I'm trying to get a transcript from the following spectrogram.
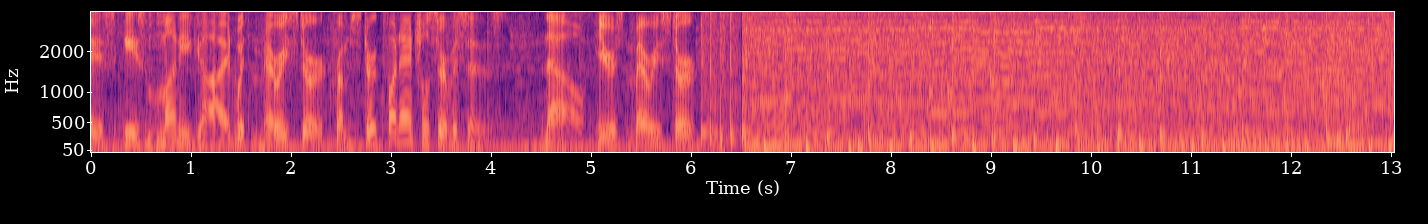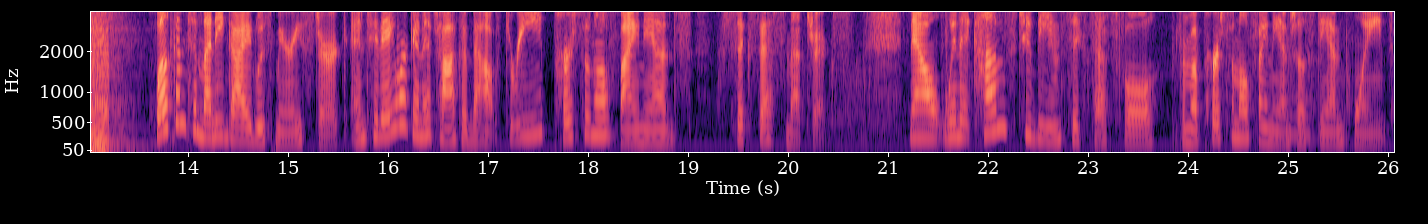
This is Money Guide with Mary Sterk from Sterk Financial Services. Now, here's Mary Sterk. Welcome to Money Guide with Mary Sterk, and today we're going to talk about three personal finance success metrics. Now, when it comes to being successful from a personal financial standpoint,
